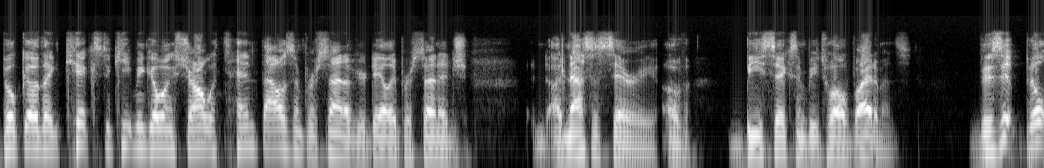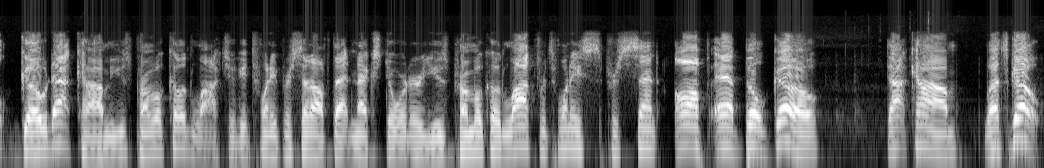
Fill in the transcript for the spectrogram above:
Built Go then kicks to keep me going strong with 10,000% of your daily percentage necessary of B6 and B12 vitamins. Visit builtgo.com. Use promo code LOCK. You'll get 20% off that next order. Use promo code LOCK for 20% off at builtgo.com. Let's go.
